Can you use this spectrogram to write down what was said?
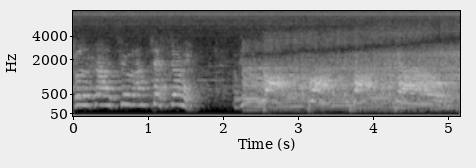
Goes out to Manchester. Stop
